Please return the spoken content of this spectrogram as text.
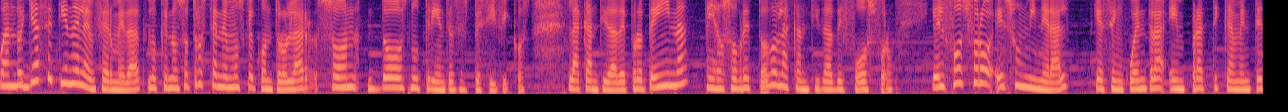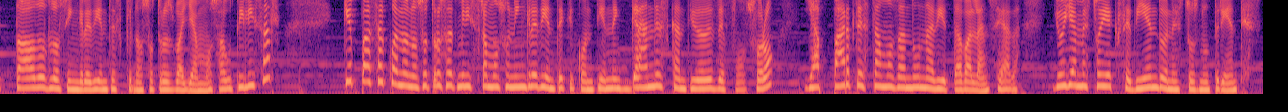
Cuando ya se tiene la enfermedad, lo que nosotros tenemos que controlar son dos nutrientes específicos, la cantidad de proteína, pero sobre todo la cantidad de fósforo. El fósforo es un mineral que se encuentra en prácticamente todos los ingredientes que nosotros vayamos a utilizar. ¿Qué pasa cuando nosotros administramos un ingrediente que contiene grandes cantidades de fósforo y aparte estamos dando una dieta balanceada? Yo ya me estoy excediendo en estos nutrientes.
